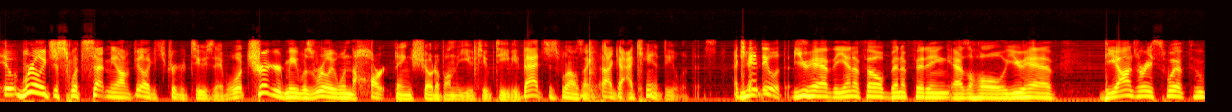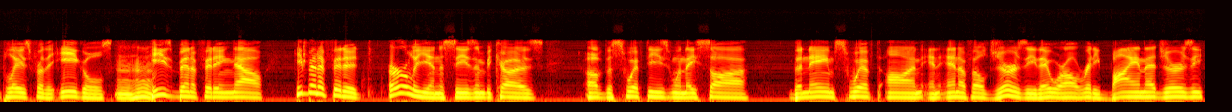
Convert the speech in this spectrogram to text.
it really just what set me off. I feel like it's Trigger Tuesday, but what triggered me was really when the heart thing showed up on the YouTube TV. That's just when I was like, I, I can't deal with this. I can't deal with this. You have the NFL benefiting as a whole. You have DeAndre Swift, who plays for the Eagles. Mm-hmm. He's benefiting now. He benefited early in the season because of the Swifties when they saw the name Swift on an NFL jersey. They were already buying that jersey,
